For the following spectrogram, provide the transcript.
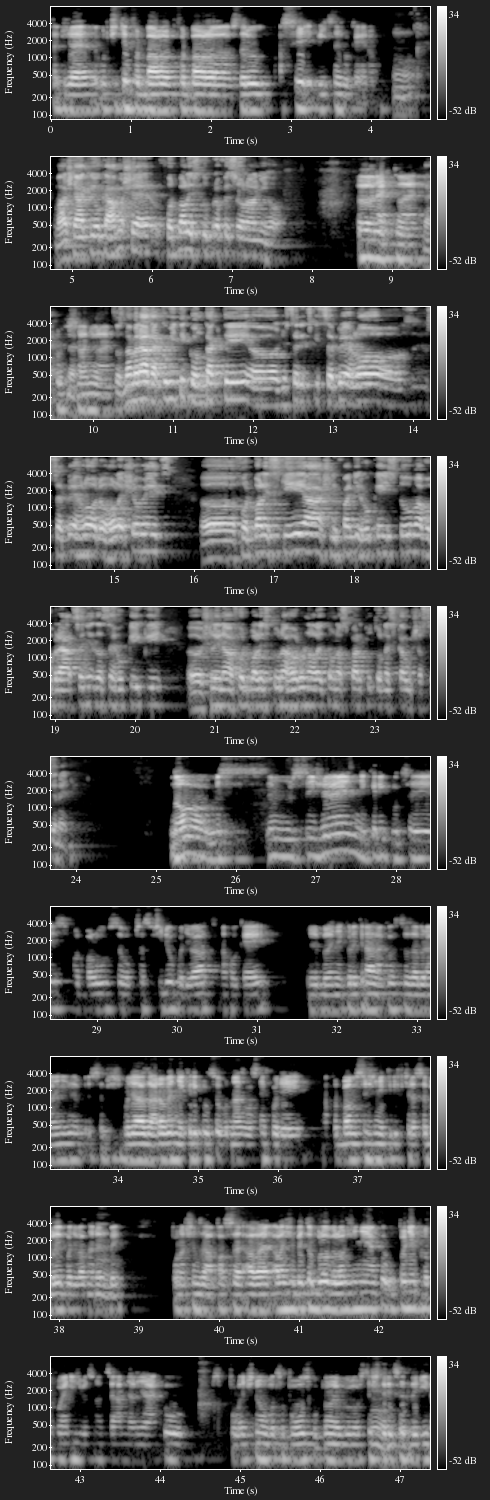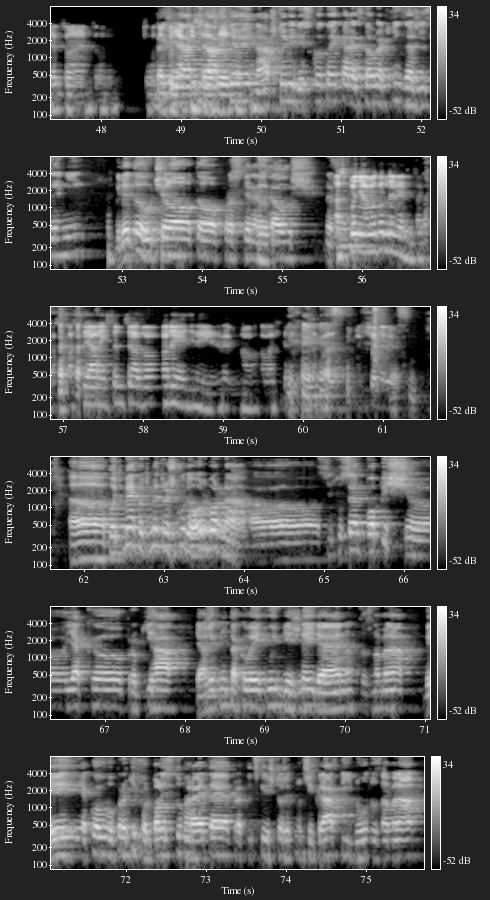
Takže určitě fotbal, fotbal sleduju asi víc než hokej. No. Hmm. Máš nějakého kámoše, fotbalistu profesionálního? Uh, ne, to ne, ne, profesionálně ne. ne. To znamená takový ty kontakty, uh, že se vždycky seběhlo, seběhlo do Holešovic uh, fotbalisti a šli fandit hokejistům a obráceně zase hokejky šli na fotbalistu nahoru na letou na Spartu, to dneska už asi není. No, myslím si, že některý kluci z fotbalu se občas přijdou podívat na hokej, že byli několikrát na kostce zabraní, že se přišli podívat, zároveň některý kluci od nás vlastně chodí na fotbal. Myslím, že někdy včera se byli podívat na derby hmm. po našem zápase, ale, ale že by to bylo vyloženě jako úplně propojené, že bychom třeba měli nějakou společnou WhatsAppovou skupinu, nebo bylo prostě 40 hmm. lidí, tak to ne. To Takže nějaký návštěvy, návštěvy diskoték a restauračních zařízení, kde to hučelo, to prostě dneska to, už nefunguje. Aspoň já o tom nevím, tak asi já nejsem třeba zvaný jediný, nevím, no, ale jasný, jasný. Uh, pojďme, pojďme trošku do odborná. Uh, si způsobem popiš, uh, jak uh, probíhá, já řeknu, takový tvůj běžný den, to znamená, vy jako oproti fotbalistům hrajete prakticky, když to řeknu, třikrát v týdnu, to znamená,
